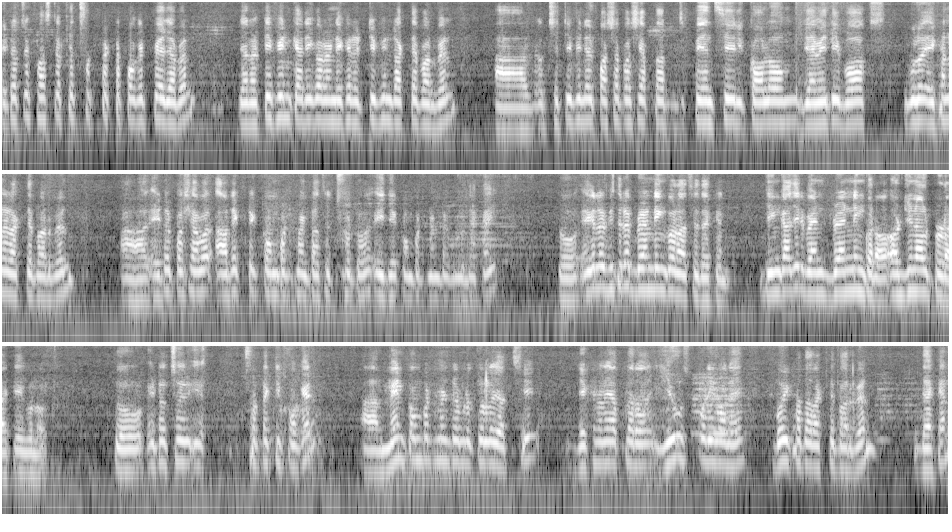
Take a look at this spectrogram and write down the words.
এটা হচ্ছে ফার্স্ট একটা ছোট্ট একটা পকেট পেয়ে যাবেন। যারা টিফিন ক্যারি করেন, এখানে টিফিন রাখতে পারবেন। আর হচ্ছে টিফিনের পাশাপাশি আপনার পেন্সিল কলম, জ্যামিতি বক্সগুলো এখানে রাখতে পারবেন। আর এটার পাশে আবার আরেকটা কম্পার্টমেন্ট আছে ছোট, এই যে কম্পার্টমেন্টটা গুলো দেখাই। তো এগুলোর ভিতরে ব্র্যান্ডিং করা আছে, দেখেন। জিঙ্গাজির ব্র্যান্ডিং করা অরিজিনাল প্রোডাক্ট এগুলো। তো এটা হচ্ছে ছোট একটি পকেট আর মেন কম্পার্টমেন্টে আমরা চলে যাচ্ছি, যেখানে আপনারা ইউজ পরিমাণে বই খাতা রাখতে পারবেন। দেখেন,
